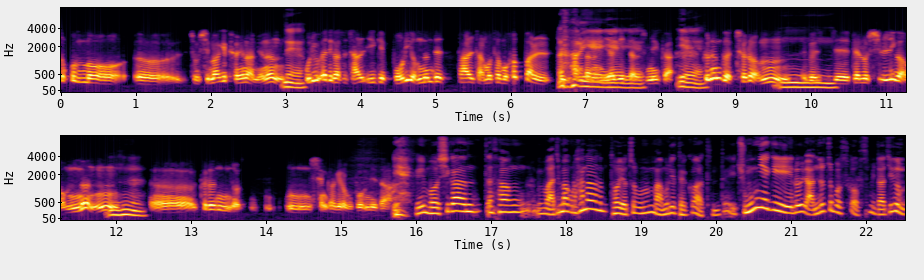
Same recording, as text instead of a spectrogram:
조금 뭐, 어, 좀 심하게 표현하면은. 네. 우리 어디 가서 잘, 이게 볼이 없는데 발 잘못하면 헛발 한다는 예, 이야기 예, 있지 예. 않습니까? 예. 그런 것처럼, 음. 이제 별로 실리가 없는, 어, 그런 음, 생각이라고 봅니다. 예, 뭐 시간상 마지막으로 하나 더 여쭤보면 마무리 될 것 같은데 중국 얘기를 안 여쭤볼 수가 없습니다. 지금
